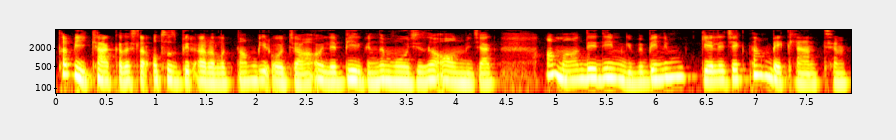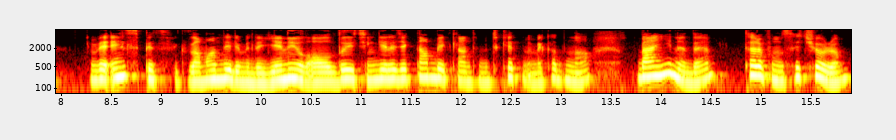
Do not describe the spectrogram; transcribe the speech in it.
Tabii ki arkadaşlar 31 Aralık'tan 1 Ocağı öyle bir günde mucize olmayacak. Ama dediğim gibi benim gelecekten beklentim ve en spesifik zaman dilimi de yeni yıl olduğu için gelecekten beklentimi tüketmemek adına ben yine de tarafımı seçiyorum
